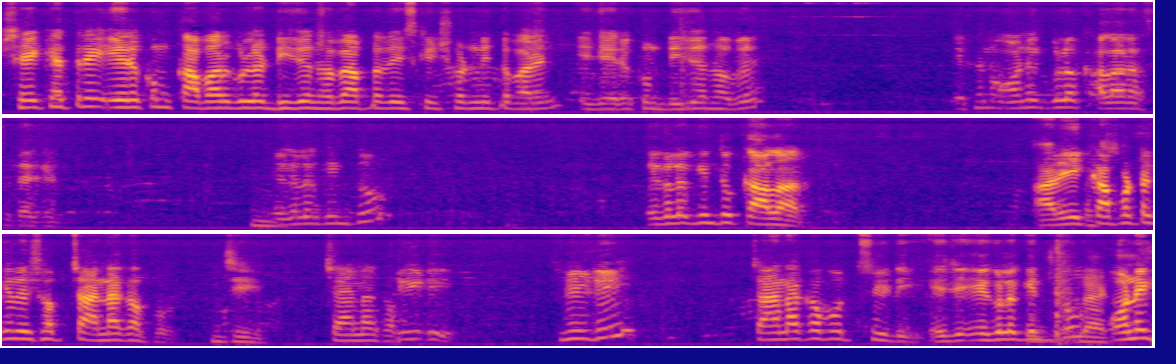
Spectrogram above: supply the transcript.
সেই ক্ষেত্রে এরকম কাবারগুলো ডিজাইন হবে আপনাদের স্ক্রিনশট নিতে পারেন। এই যে এরকম ডিজাইন হবে। এখানে অনেকগুলো কালার আছে দেখেন। এগুলো কিন্তু এগুলো কিন্তু কালার আর এই কাপড়টা কিন্তু সব চায়না কাপড়। জি। চায়না কাপড়। থ্রি ডি চায়না কাপড় থ্রি ডি এই যে এগুলো কিন্তু অনেক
